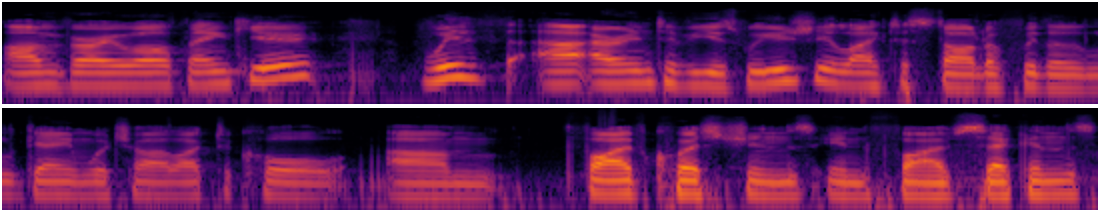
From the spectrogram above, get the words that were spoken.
I'm very well, thank you. With uh, our interviews, we usually like to start off with a little game which I like to call um, five questions in five seconds.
